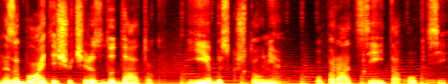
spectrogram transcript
Не забувайте, що через додаток є безкоштовні операції та опції.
